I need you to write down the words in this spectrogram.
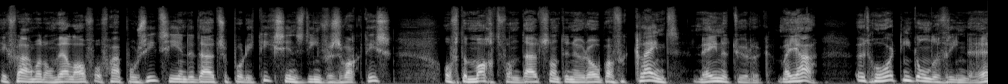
Ik vraag me dan wel af of haar positie in de Duitse politiek sindsdien verzwakt is... of de macht van Duitsland in Europa verkleind. Nee, natuurlijk. Maar ja, het hoort niet onder vrienden, hè.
